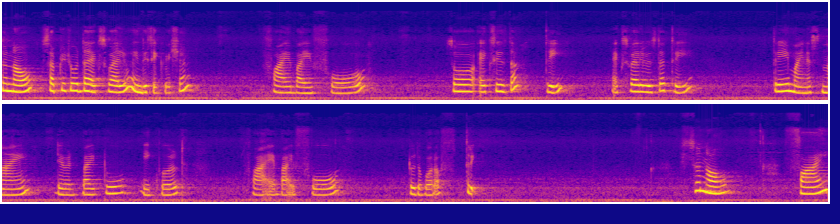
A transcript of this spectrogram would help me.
so now substitute the x value in this equation. 5 by 4 so x is the 3 x value is the 3 3 minus 9 divided by 2 equals 5 by 4 to the power of 3 so now 5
